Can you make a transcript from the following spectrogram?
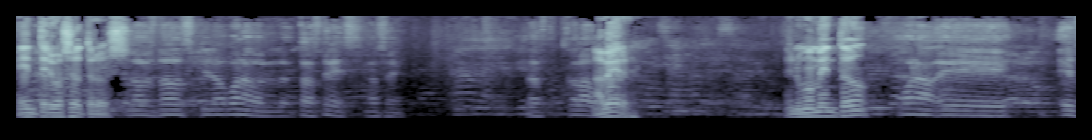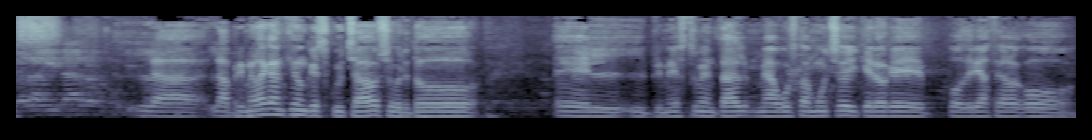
entre vosotros. Los dos, quiero, bueno, los tres, no sé. A ver, en un momento. Bueno, es la, la primera canción que he escuchado, sobre todo el, primer instrumental me ha gustado mucho y creo que podría hacer algo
